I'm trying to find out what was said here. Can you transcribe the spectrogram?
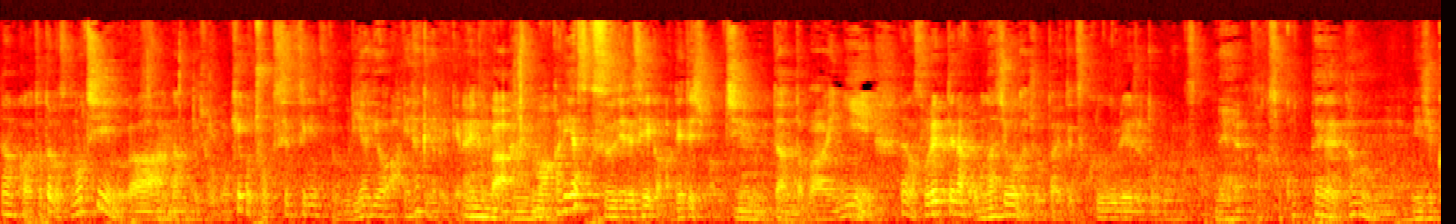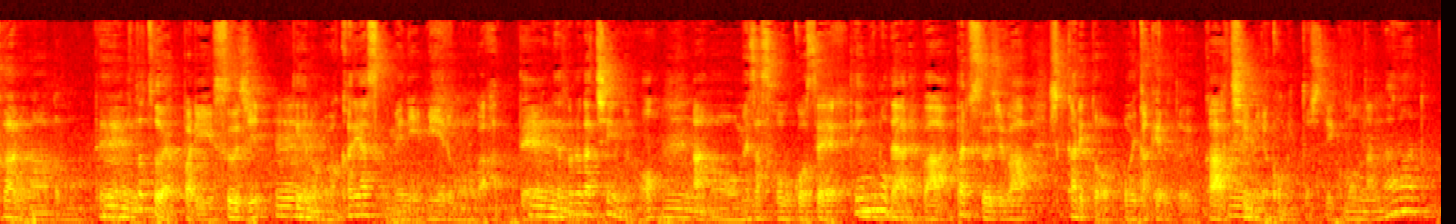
なんか例えばそのチームがでしょうもう結構直接的に売り上げを上げなければいけないとか、うん。もう分かりやすく数字で成果が出てしまうチームだった場合に、なんかそれってなんか同じような状態で作れると思いますか？ね、そこって多分二軸あるなと思って、うん。一つはやっぱり数字っていうのが分かりやすく目に見えるものがあって、うん。でそれがチームのうん。あの目指す方向性っていうものであれば、やっぱり数字はしっかりと追いかけるというかうん。チームでコミットしていくものなんだなと。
